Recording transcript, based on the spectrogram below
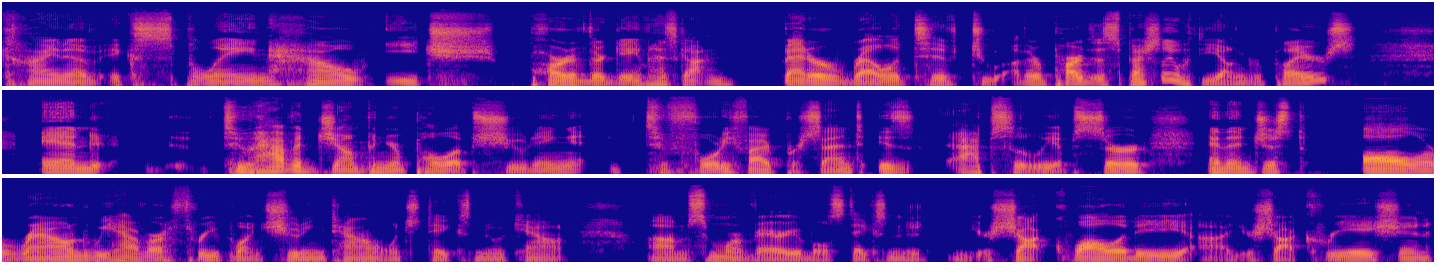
kind of explain how each part of their game has gotten better relative to other parts especially with younger players and to have a jump in your pull-up shooting to 45% is absolutely absurd and then just all around. We have our three point shooting talent, which takes into account um, some more variables, takes into your shot quality, uh, your shot creation,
